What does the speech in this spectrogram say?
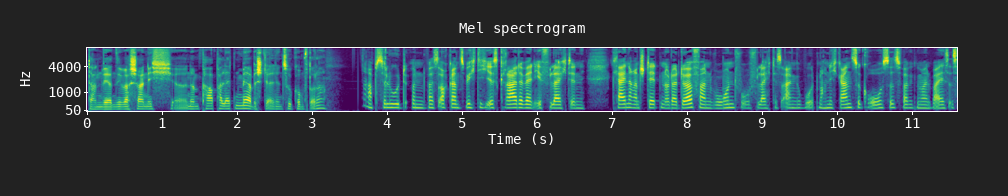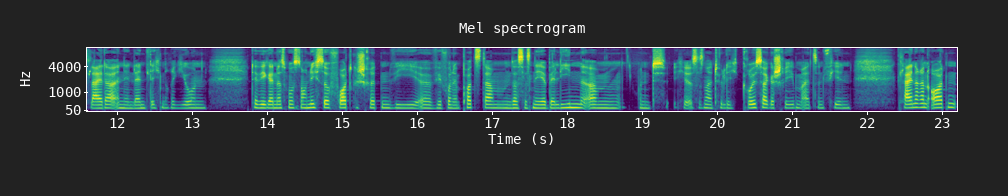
dann werden sie wahrscheinlich äh, ein paar Paletten mehr bestellen in Zukunft, oder? Absolut. Und was auch ganz wichtig ist, gerade wenn ihr vielleicht in kleineren Städten oder Dörfern wohnt, wo vielleicht das Angebot noch nicht ganz so groß ist, weil wie man weiß, ist leider in den ländlichen Regionen der Veganismus noch nicht so fortgeschritten wie äh, wir von in Potsdam. Das ist Nähe Berlin. Ähm, und hier ist es natürlich größer geschrieben als in vielen kleineren Orten.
